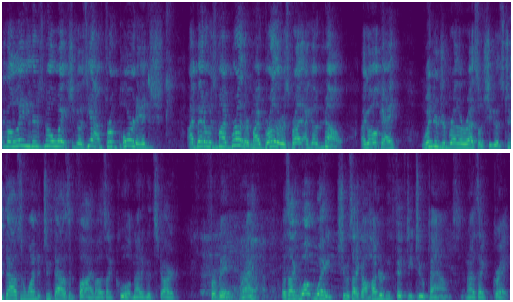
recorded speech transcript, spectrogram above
I go, lady, there's no way. She goes, yeah, I'm from Portage. I bet it was my brother. My brother was probably, I go, no. I go, okay. When did your brother wrestle? She goes, 2001 to 2005. I was like, cool, not a good start for me, right? I was like, what weight? She was like 152 pounds. And I was like, great.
